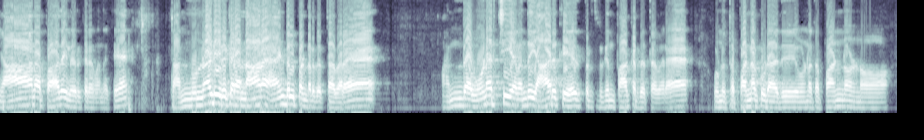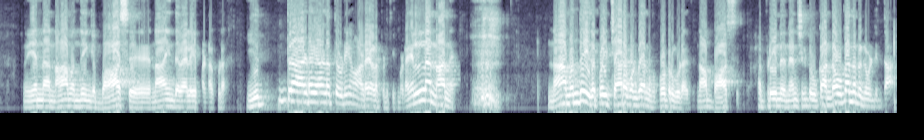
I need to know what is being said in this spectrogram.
ஞான பாதையில் இருக்கிறவனுக்கு தன் முன்னாடி இருக்கிற நானை ஹேண்டில் பண்றதை தவிர அந்த உணர்ச்சியை வந்து யாருக்கு ஏற்படுத்திருக்குன்னு பாக்குறத தவிர உன்னத்தை பண்ணக்கூடாது உன்னத்தை பண்ணணும் ஏன்னா நான் வந்து இங்க பாஸ் நான் இந்த வேலையை பண்ணக்கூடாது. எந்த அடையாளத்தோடையும் அடையாளப்படுத்திக்க மாட்டேன். எல்லாம் நானு. நான் வந்து இதை போய் சேர கொண்டு போய் அங்க போட்டுறக்கூடாது. நான் பாஸ் அப்படின்னு நினைச்சுக்கிட்டு உட்கார்ந்தா உட்கார்ந்து இருக்க வேண்டியதுதான்.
